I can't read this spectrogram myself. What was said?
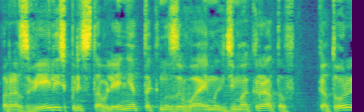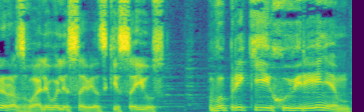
развеялись представления так называемых демократов, которые разваливали Советский Союз. Вопреки их уверениям,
